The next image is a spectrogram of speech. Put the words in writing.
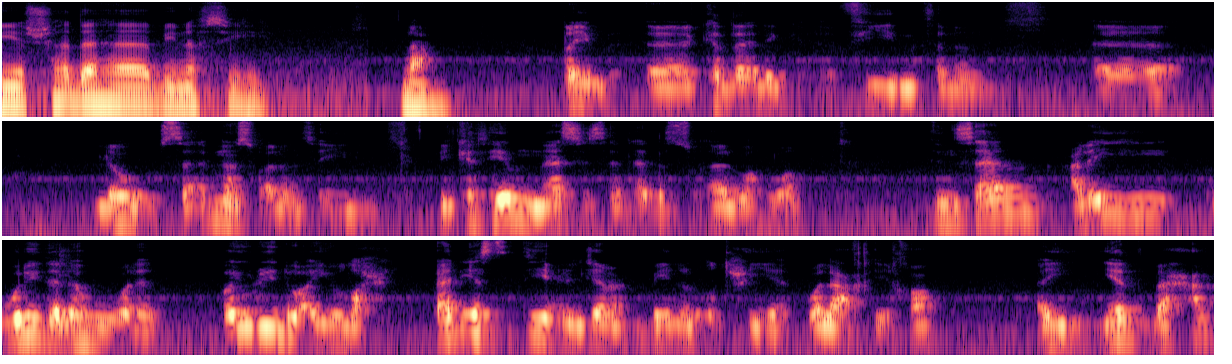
يشهدها بنفسه. نعم. طيب آه كذلك في مثلا آه لو سألنا سؤالا سيدي في كثير من الناس يسأل هذا السؤال وهو إنسان عليه ولد له ولد ويريد أن يضحي فهل يستطيع الجمع بين الأضحية والعقيقة؟ أي يذبح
